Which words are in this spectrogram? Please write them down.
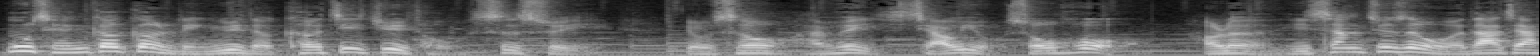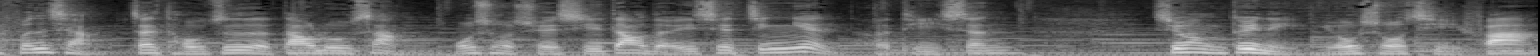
目前各个领域的科技巨头是谁，有时候还会小有收获。好了，以上就是我和大家分享在投资的道路上我所学习到的一些经验和提升，希望对你有所启发。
